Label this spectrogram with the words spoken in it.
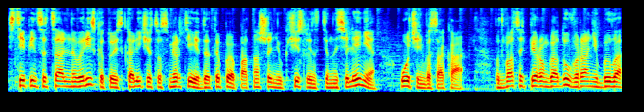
Степень социального риска, то есть количество смертей в ДТП по отношению к численности населения, очень высока. В 2021 году в Иране было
